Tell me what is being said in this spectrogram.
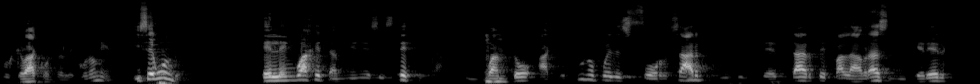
porque va contra la economía. Y segundo, el lenguaje también es estética, en cuanto a que tú no puedes forzar ni inventarte palabras ni querer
